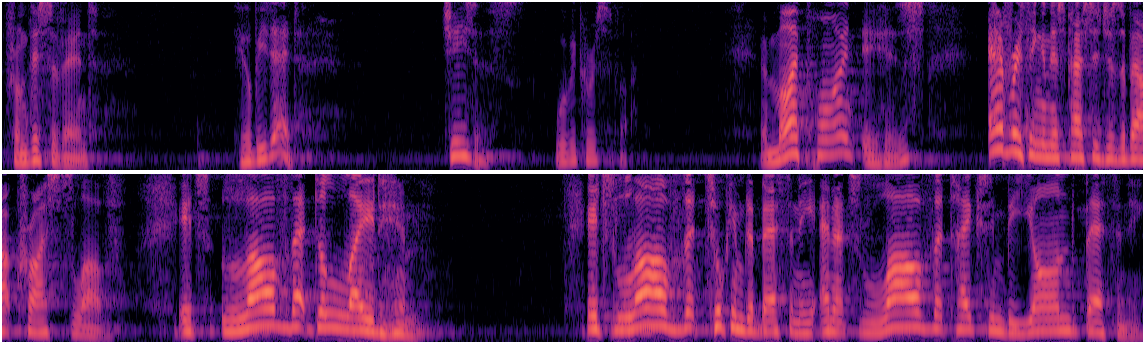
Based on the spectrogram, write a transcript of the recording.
from this event, he'll be dead. Jesus will be crucified. And my point is everything in this passage is about Christ's love. It's love that delayed him. It's love that took him to Bethany, and it's love that takes him beyond Bethany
